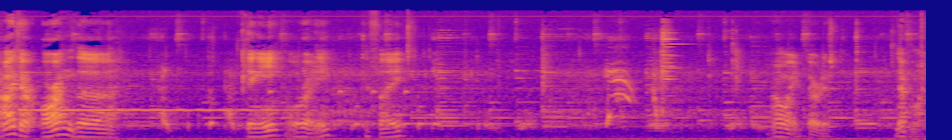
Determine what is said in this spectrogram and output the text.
Either in the thingy already, cafe. Oh wait, there it is. Never mind.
